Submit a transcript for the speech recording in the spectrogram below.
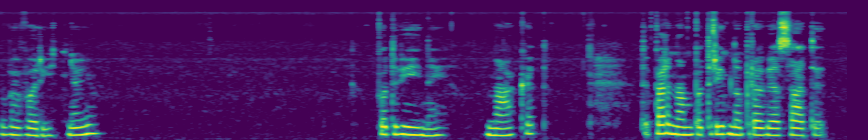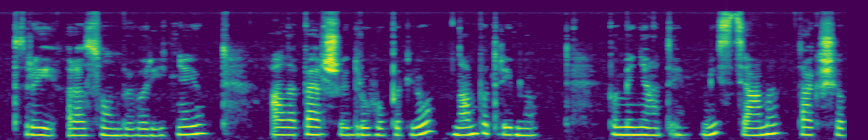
виворітньою, подвійний накид. Тепер нам потрібно пров'язати три разом виворітньою, але першу і другу петлю нам потрібно поміняти місцями так, щоб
